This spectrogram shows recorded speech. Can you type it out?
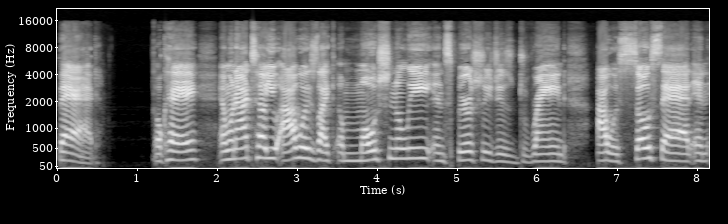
bad. Okay. And when I tell you, I was like emotionally and spiritually just drained. I was so sad, and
